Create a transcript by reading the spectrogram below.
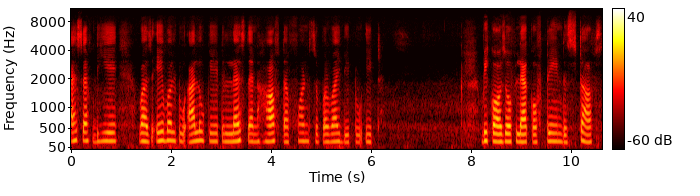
SFDA was able to allocate less than half the funds provided to it because of lack of trained staffs.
